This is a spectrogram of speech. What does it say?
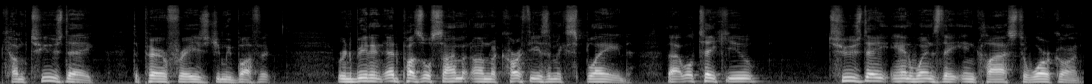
Come Tuesday, to paraphrase Jimmy Buffett, we're going to be in an Ed Puzzle assignment on McCarthyism Explained. That will take you Tuesday and Wednesday in class to work on.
